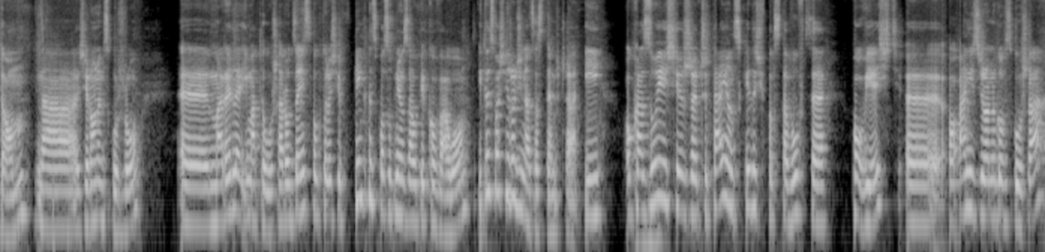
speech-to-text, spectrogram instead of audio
dom na Zielonym Wzgórzu. Marylę i Mateusza, rodzeństwo, które się w piękny sposób nią zaopiekowało. I to jest właśnie rodzina zastępcza. I okazuje się, że czytając kiedyś w podstawówce powieść o Ani z Zielonego Wzgórza,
